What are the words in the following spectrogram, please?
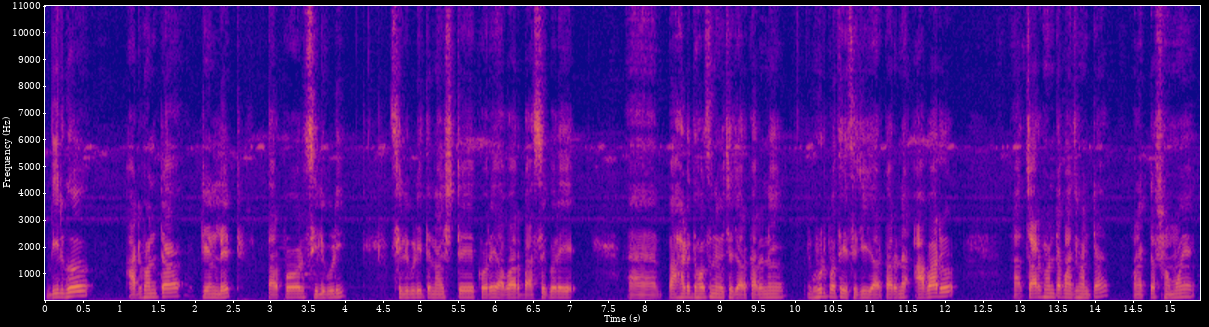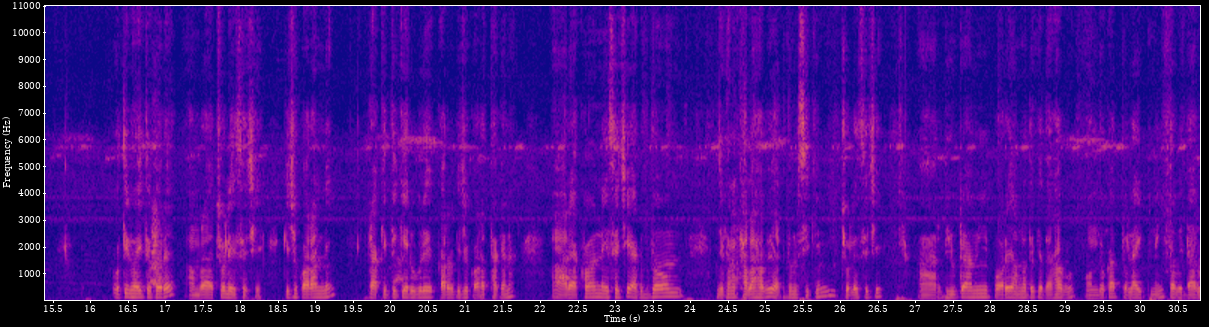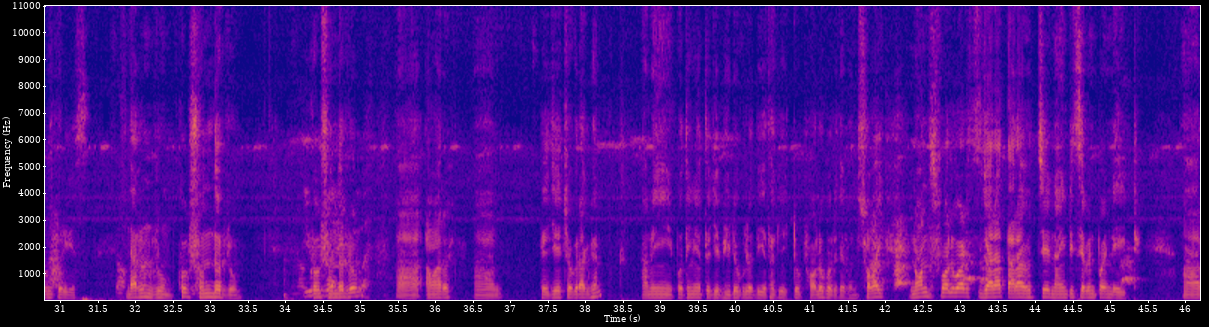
দীর্ঘ আট ঘণ্টা ট্রেন লেট তারপর শিলিগুড়ি। শিলিগুড়িতে নাইট করে আবার বাসে করে পাহাড়ে ধস নেমেছে, যার কারণে ঘুরপথে এসেছি, যার কারণে আবারও চার ঘণ্টা, পাঁচ ঘণ্টা অনেকটা সময় অতিবাহিত করে আমরা চলে এসেছি। কিছু করার নেই, প্রাকৃতিকের উপরে কারোর কিছু করার থাকে না। আর এখন এসেছি একদম যেখানে খেলা হবে, একদম সিকিম চলে এসেছি। আর ভিউটা আমি পরে আপনাদেরকে দেখাবো, অন্ধকার তো লাইট নেই, তবে দারুণ পরিবেশ, দারুণ রুম খুব সুন্দর রুম খুব সুন্দর রুম আমার পেজে চোখ রাখবেন। আমি প্রতিনিয়ত যে ভিডিওগুলো দিয়ে থাকি, একটু ফলো করে দেবেন। সবাই নন ফলোয়ার্স যারা, তারা হচ্ছে নাইনটি সেভেন পয়েন্ট এইট আর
